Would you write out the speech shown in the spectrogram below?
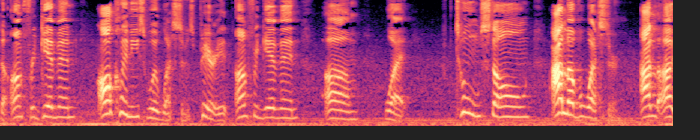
the Unforgiven, all Clint Eastwood westerns. Period. Unforgiven. Um, what? Tombstone. I love a western. I uh,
